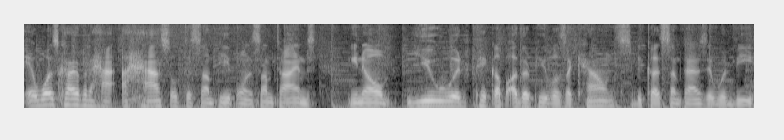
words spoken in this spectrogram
it was kind of a, ha- a hassle to some people, and sometimes, you know, you would pick up other people's accounts because sometimes it would be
